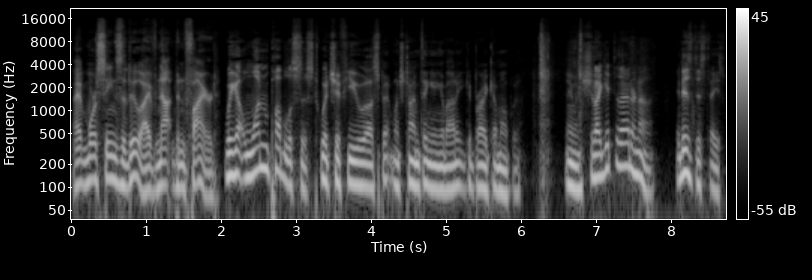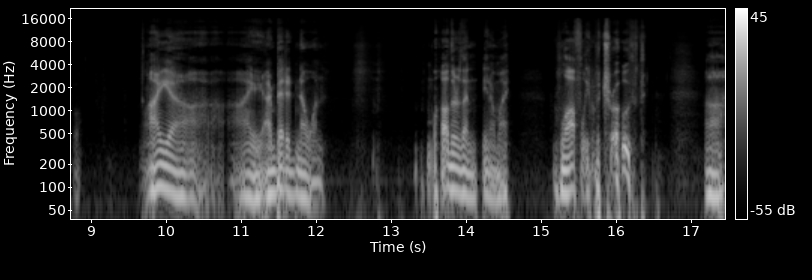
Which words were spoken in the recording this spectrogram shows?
I have more scenes to do. I've not been fired. we got one publicist, which if you uh, spent much time thinking about it, you could probably come up with. Anyway, should I get to that or not? It is distasteful. I uh, I I betted no one, other than you know my lawfully betrothed. Uh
